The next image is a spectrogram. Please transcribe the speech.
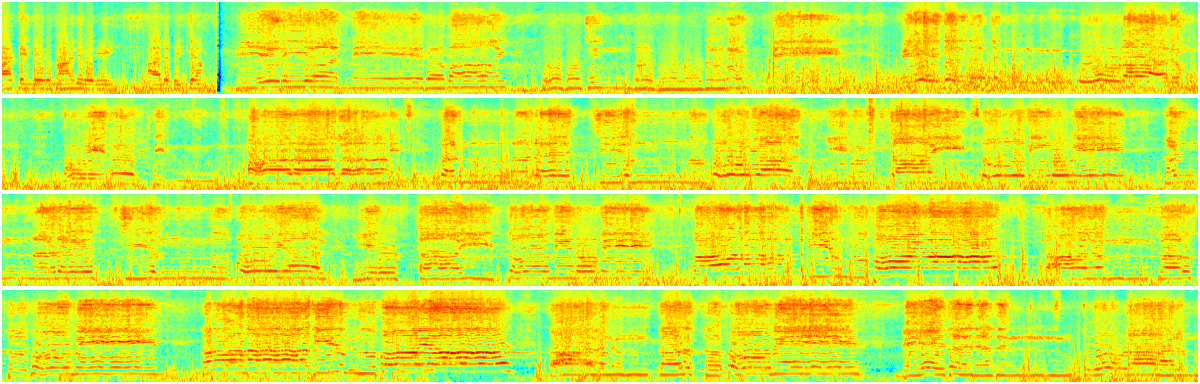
പാട്ടിന്റെ ഒരു നാല് വരി ആലപിക്കാം. നേരമായി ചിന്തകളുടരട്ടെ വേദനതൻ കൂടാലും ദുരിതത്തിൻ മാറാലായി കണ്ണടച്ചിരുന്നു പോയാൽ ഇരുട്ടായി തോന്നിടുമേ കണ്ണടച്ചിരുന്നു പോയാൽ ഇരുട്ടായി തോന്നിടവേ. കാണാതിരുന്നു പോയാൽ കാലം കറുത്തു പോമേ കാണാതിരുന്നു പോയാൽ കാലം കറുത്തു പോമേ വേദനതൻ കൂടാരും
